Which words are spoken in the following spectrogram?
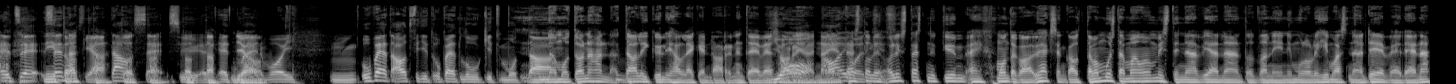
et se, Niin sen totta, takia, tämä on se totta, syy, että et mä en voi, mm, upeat outfitit, upeat lookit, mutta... No mutta onhan, mm. tämä oli kyllä ihan legendaarinen TV-sarja. Joo, ja näin. Ja aivan tästä oli, siis. oliko tästä nyt kym, ei, montako, yhdeksän kautta. Mä muistan, mä omistin nämä vielä nämä, tota, niin, niin mulla oli himas nämä DVD-nä.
